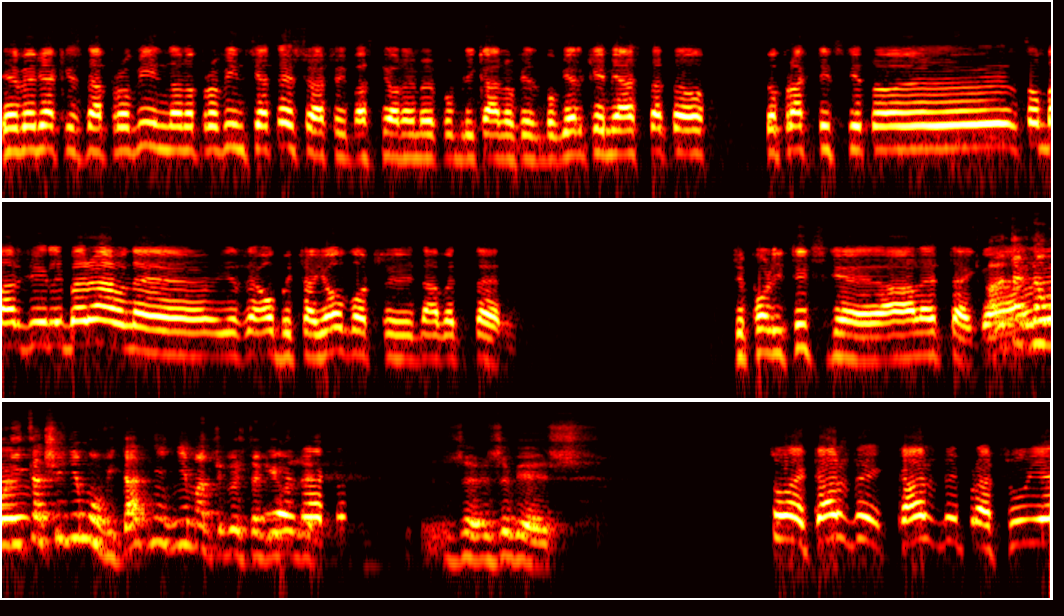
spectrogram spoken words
Nie wiem jak jest na prowincji, no, no prowincja też raczej bastionem republikanów jest, bo wielkie miasta to, to praktycznie to e, są bardziej liberalne, jeżeli obyczajowo, czy nawet ten, czy politycznie, ale tego. Ale tak na ulicach się nie mówi, tak? Nie, nie ma czegoś takiego, Nie, że, tak, że, że wiesz. Słuchaj, każdy, każdy pracuje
